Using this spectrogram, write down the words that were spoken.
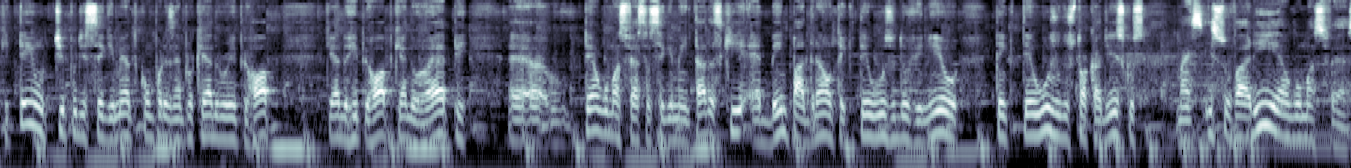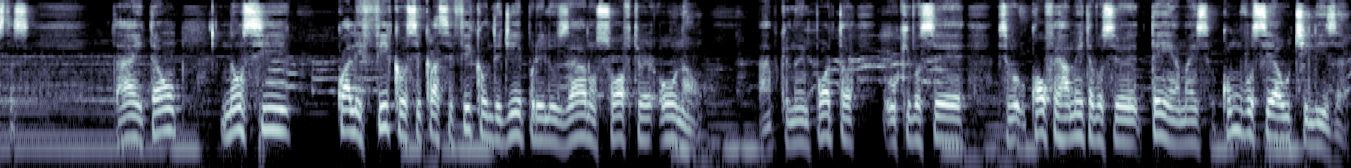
que têm um tipo de segmento, como por exemplo, que é do hip hop, que é do hip hop, que é do rap, é, tem algumas festas segmentadas que é bem padrão, tem que ter o uso do vinil, tem que ter o uso dos tocadiscos, mas isso varia em algumas festas. Tá? Então não se qualifica ou se classifica um DJ por ele usar um software ou não. Tá? Porque não importa o que você, qual ferramenta você tenha, mas como você a utiliza.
